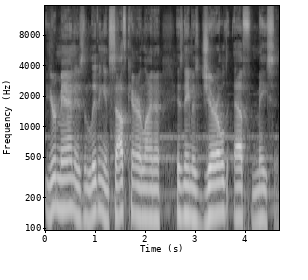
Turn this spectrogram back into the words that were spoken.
your man is living in South Carolina. His name is Gerald F. Mason."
